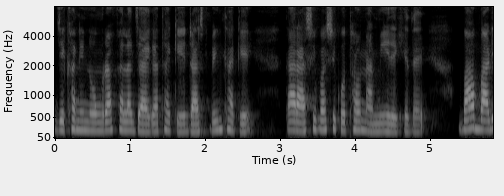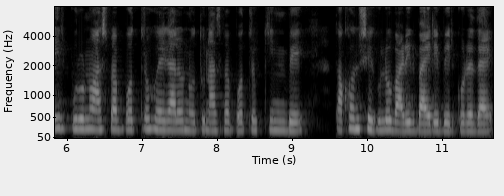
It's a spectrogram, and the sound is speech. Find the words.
যেখানে নোংরা ফেলা জায়গা থাকে ডাস্টবিন থাকে, তার আশেপাশে কোথাও নামিয়ে রেখে দেয়। বা বাড়ির পুরনো আসবাবপত্র হয়ে গেল, নতুন আসবাবপত্র কিনবে, তখন সেগুলো বাড়ির বাইরে বের করে দেয়।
